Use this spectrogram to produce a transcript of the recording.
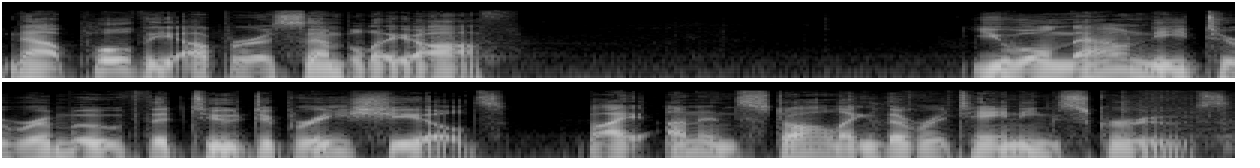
Now pull the upper assembly off. You will now need to remove the two debris shields by uninstalling the retaining screws.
